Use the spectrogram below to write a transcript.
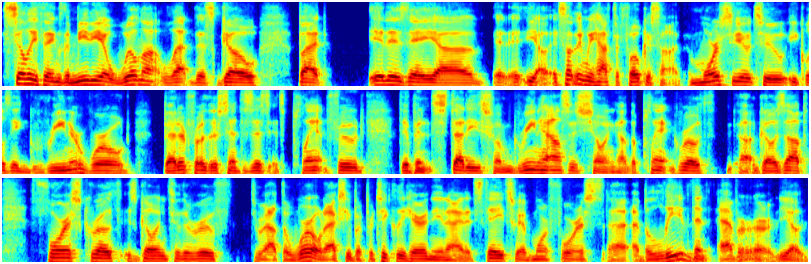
silly things. The media will not let this go, but it is a uh, it, it, you know, it's something we have to focus on. More CO2 equals a greener world, better photosynthesis. It's plant food. There have been studies from greenhouses showing how the plant growth uh, goes up. Forest growth is going through the roof throughout the world, actually, but particularly here in the United States, we have more forests, uh, I believe, than ever, or you know,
